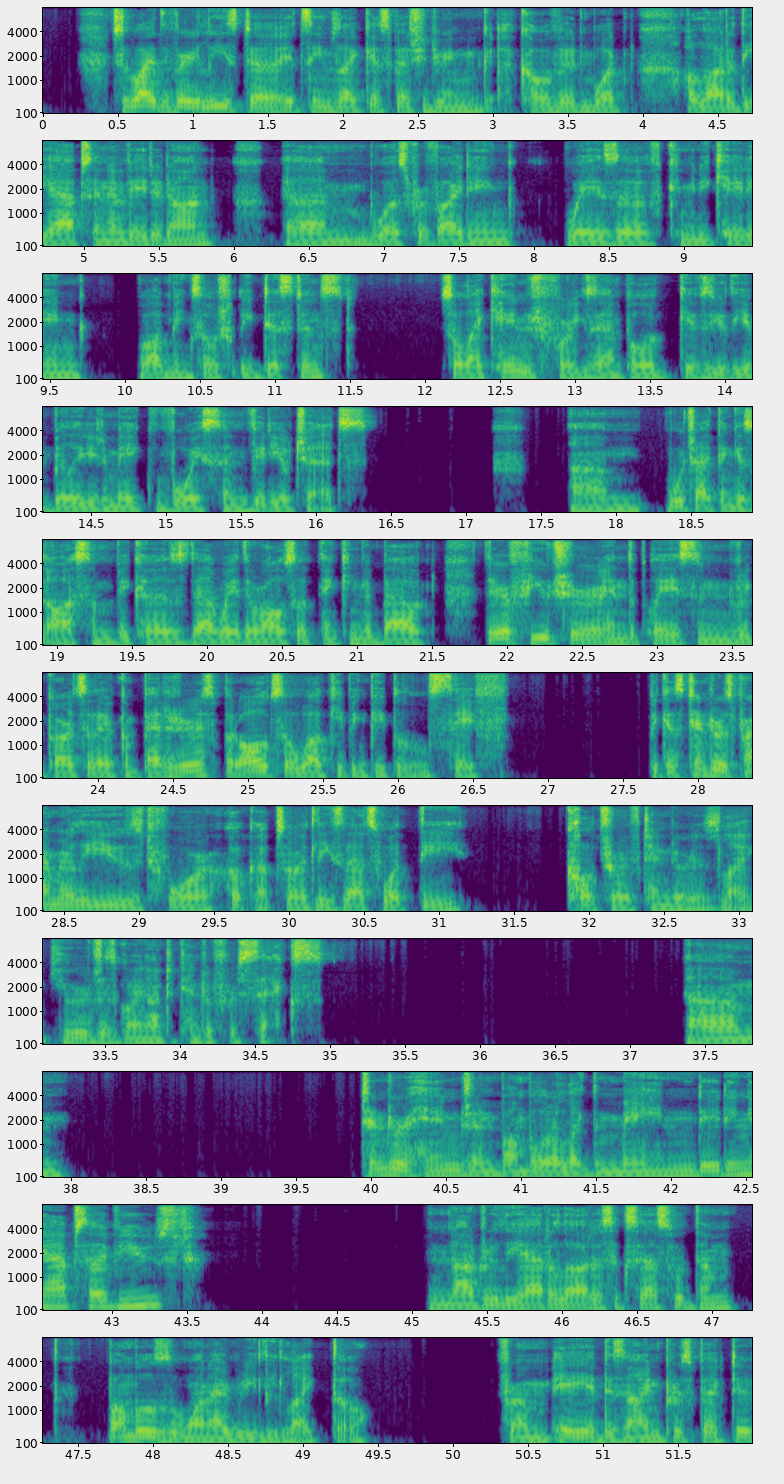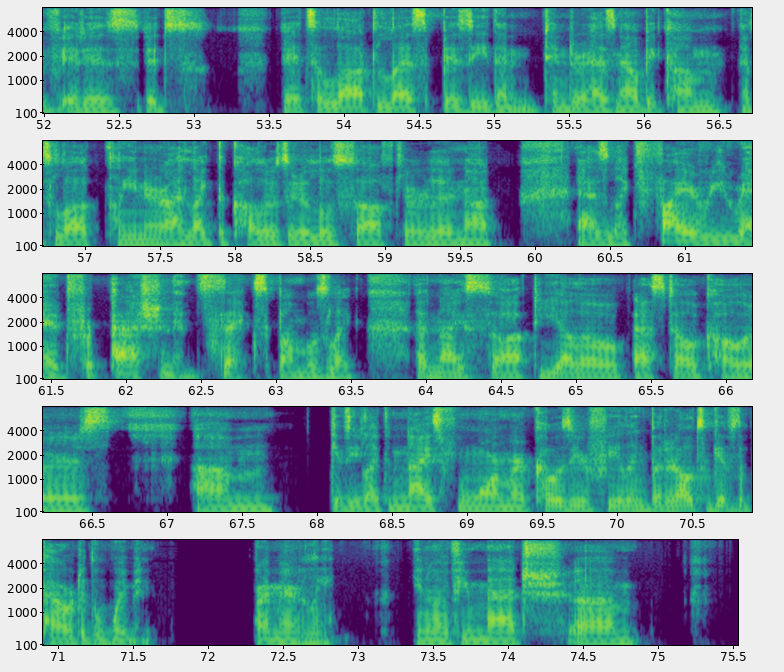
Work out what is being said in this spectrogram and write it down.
Is why, at the very least, uh, it seems like, especially during COVID, what a lot of the apps innovated on um, was providing ways of communicating while being socially distanced so, like Hinge, for example, gives you the ability to make voice and video chats, um, which I think is awesome because that way they're also thinking about their future in the place in regards to their competitors, but also while keeping people safe. Because Tinder is primarily used for hookups, or at least that's what the culture of Tinder is like. You're just going onto Tinder for sex. Um, Tinder, Hinge, and Bumble are like the main dating apps I've used. Not really had a lot of success with them. Bumble's the one I really like though. From a, a design perspective, it is it's It's a lot less busy than Tinder has now become. It's a lot cleaner. I like the colors; they're a little softer. They're not as like fiery red for passion and sex. Bumble's like a nice soft yellow, pastel colors. Um, gives you like a nice, warmer, cozier feeling, but it also gives the power to the women primarily. You know, if you match, um,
